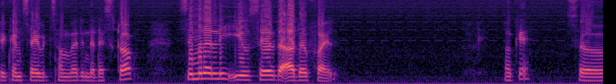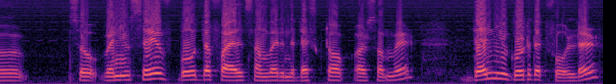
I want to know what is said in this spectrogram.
You can save it somewhere in the desktop. Similarly you save the other file. Okay so so when you save both the files somewhere in the desktop or somewhere then you go to that folder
